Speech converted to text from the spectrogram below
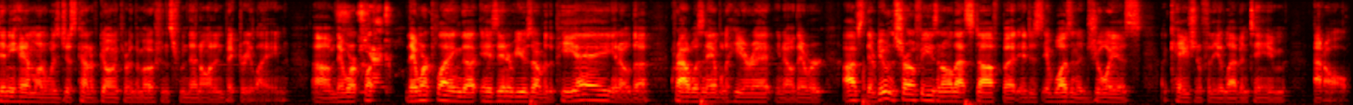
Denny Hamlin was just kind of going through the motions from then on in victory lane. Um, they weren't pl- they weren't playing the his interviews over the PA, you know, the crowd wasn't able to hear it. You know, they were obviously they were doing the trophies and all that stuff, but it just it wasn't a joyous occasion for the eleven team at all.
